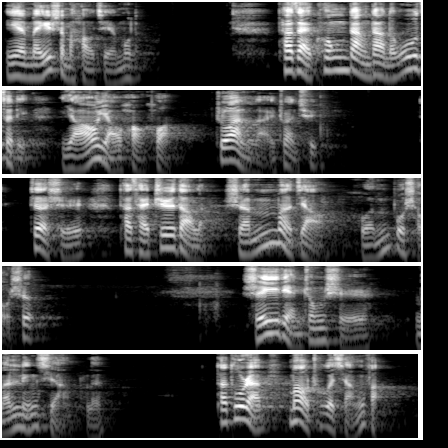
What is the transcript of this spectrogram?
也没什么好节目了。他在空荡荡的屋子里摇摇晃晃，转来转去。这时，他才知道了什么叫魂不守舍。十一点钟时，门铃响了。他突然冒出个想法：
